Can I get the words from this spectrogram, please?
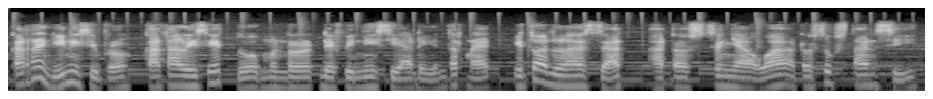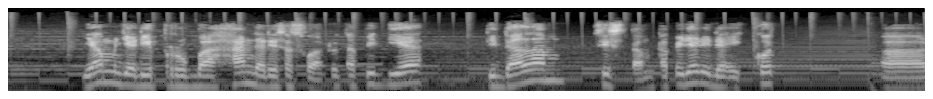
karena gini sih bro, katalis itu menurut definisi ada internet, itu adalah zat atau senyawa atau substansi yang menjadi perubahan dari sesuatu tapi dia di dalam sistem tapi dia tidak ikut uh,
